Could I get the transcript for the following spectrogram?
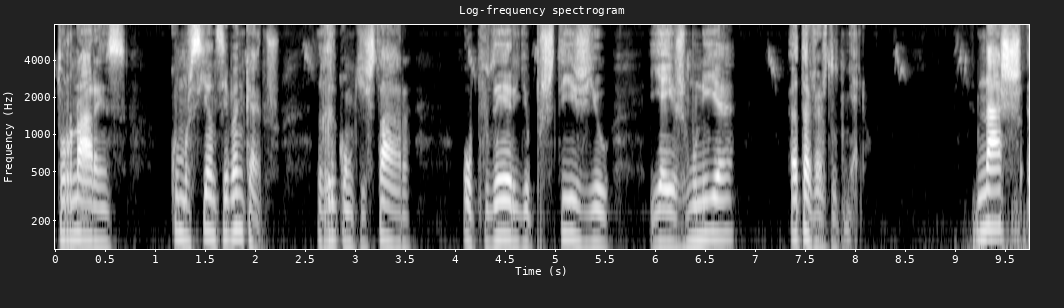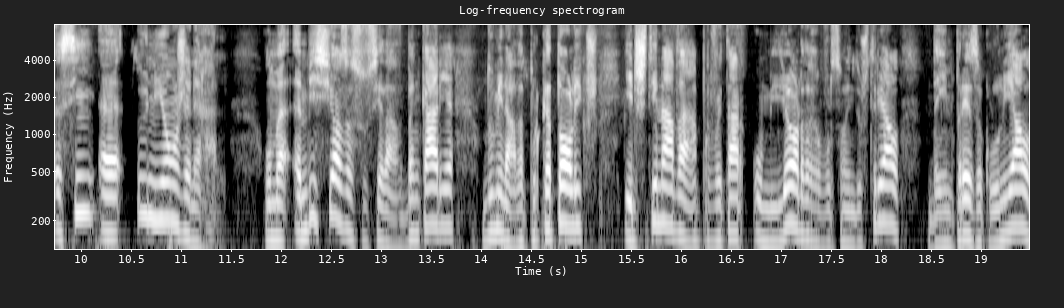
tornarem-se comerciantes e banqueiros, reconquistar o poder e o prestígio e a hegemonia através do dinheiro. Nasce assim a União General, uma ambiciosa sociedade bancária dominada por católicos e destinada a aproveitar o melhor da Revolução Industrial, da empresa colonial,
